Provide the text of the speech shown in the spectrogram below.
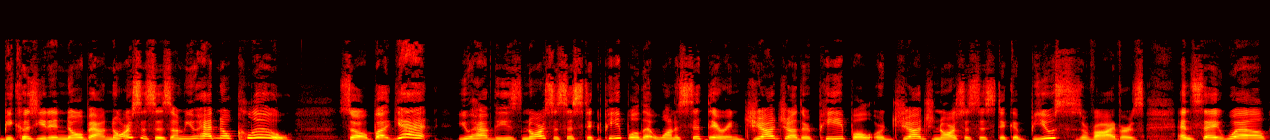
because you didn't know about narcissism you had no clue. So but yet you have these narcissistic people that want to sit there and judge other people or judge narcissistic abuse survivors and say, well,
